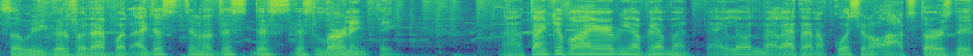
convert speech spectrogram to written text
So we're good for that. But I just, you know, this this this learning thing. Uh, thank you for hiring me up here, man. I learned a lot, and of course, you know, Arts Thursday,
